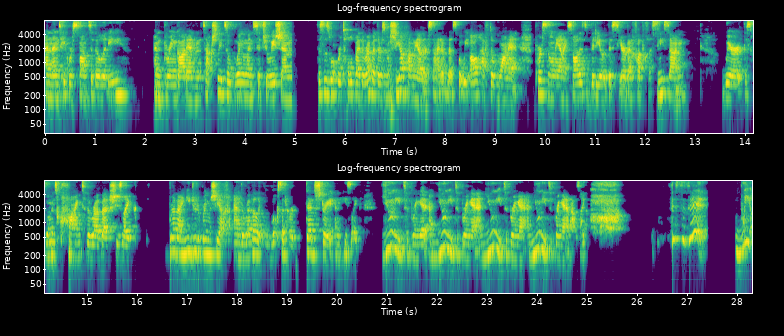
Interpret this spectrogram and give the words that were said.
and then take responsibility and bring God in. And it's actually it's a win-win situation. This is what we're told by the Rebbe. There's Mashiach on the other side of this, but we all have to want it personally. And I saw this video this year by Chav Chas Nisan, where this woman's crying to the Rebbe. She's like, Rebbe, I need you to bring Mashiach. And the Rebbe like looks at her dead straight and he's like, you need to bring it and you need to bring it and you need to bring it and you need to bring it. And I was like, this is it. We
